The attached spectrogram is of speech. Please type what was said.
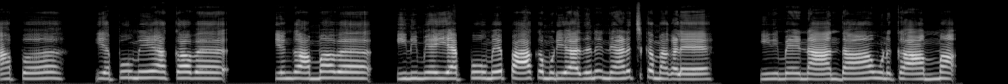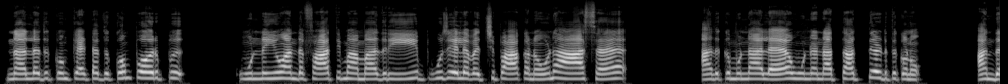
அப்ப எப்பவுமே அக்காவ எங்க அம்மாவ இனிமே எப்பவுமே பார்க்க முடியாதுன்னு நினைச்சுக்க மகளே. இனிமே நான் தான் உனக்கு அம்மா. நல்லதுக்கும் கெட்டதுக்கும் பொறுப்பு. உன்னையும் அந்த ஃபாத்திமா மாதிரி பூஜையில வச்சு பார்க்கணும்னு ஆசை. அதுக்கு முன்னால உன்னை நான் தத்து எடுத்துக்கணும். அந்த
